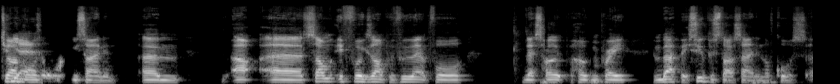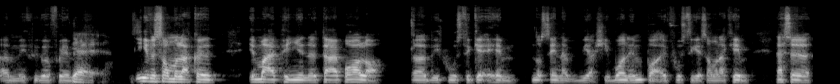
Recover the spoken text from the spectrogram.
Thiago yeah. was a marquee signing. Um, uh, uh, some if for example, if we went for let's hope, hope and pray, Mbappe superstar signing, of course. Um, if we go for him, Yeah, even someone like a, in my opinion, a Dybala, uh, if we was to get him, not saying that we actually want him, but if we was to get someone like him, that's a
